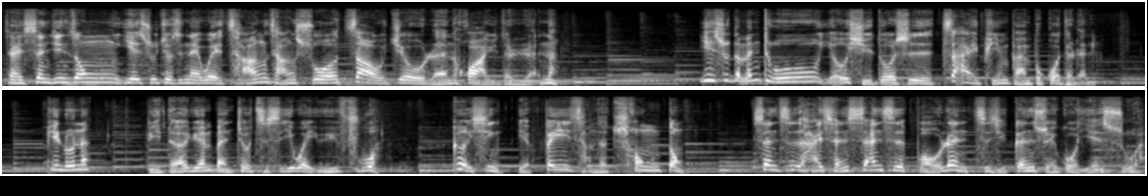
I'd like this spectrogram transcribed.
在圣经中，耶稣就是那位常常说造就人话语的人呢。耶稣的门徒有许多是再平凡不过的人，譬如呢，彼得原本就只是一位渔夫啊。个性也非常的冲动，甚至还曾三次否认自己跟随过耶稣啊！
